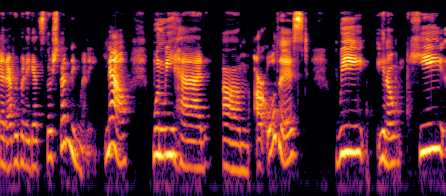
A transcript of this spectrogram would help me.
and everybody gets their spending money. Now, when we had um, our oldest, we, you know, he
